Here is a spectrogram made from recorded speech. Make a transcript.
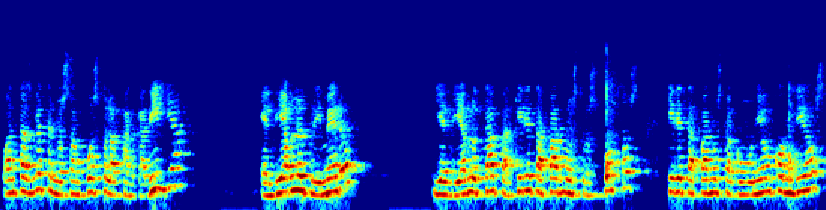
¿Cuántas veces nos han puesto la zancadilla? El diablo el primero y el diablo tapa, quiere tapar nuestros pozos, quiere tapar nuestra comunión con Dios,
